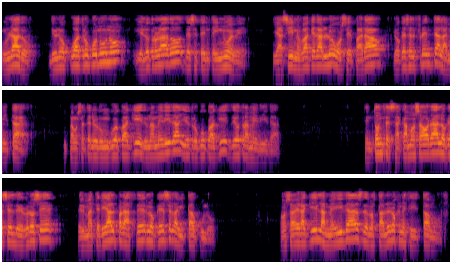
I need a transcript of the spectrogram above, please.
un lado de 1,4,1 y el otro lado de 79. Y así nos va a quedar luego separado lo que es el frente a la mitad. Vamos a tener un hueco aquí de una medida y otro hueco aquí de otra medida. Entonces sacamos ahora lo que es el desgrose del material para hacer lo que es el habitáculo. Vamos a ver aquí las medidas de los tableros que necesitamos.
